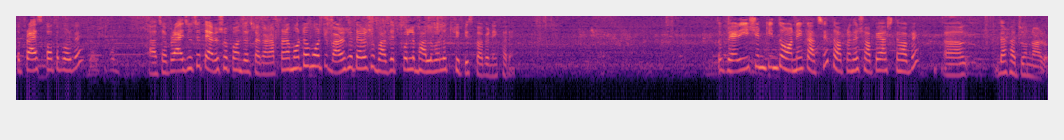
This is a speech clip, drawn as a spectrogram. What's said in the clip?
তো প্রাইস কত পড়বে? আচ্ছা প্রাইস হচ্ছে তেরোশো পঞ্চাশ টাকা। আর আপনারা মোটামুটি বারোশো, তেরোশো বাজেট করলে ভালো ভালো থ্রি পিস পাবেন এখানে। তো ভ্যারিয়েশন কিন্তু অনেক আছে, তো আপনাদের শপে আসতে হবে দেখার জন্য আরও।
